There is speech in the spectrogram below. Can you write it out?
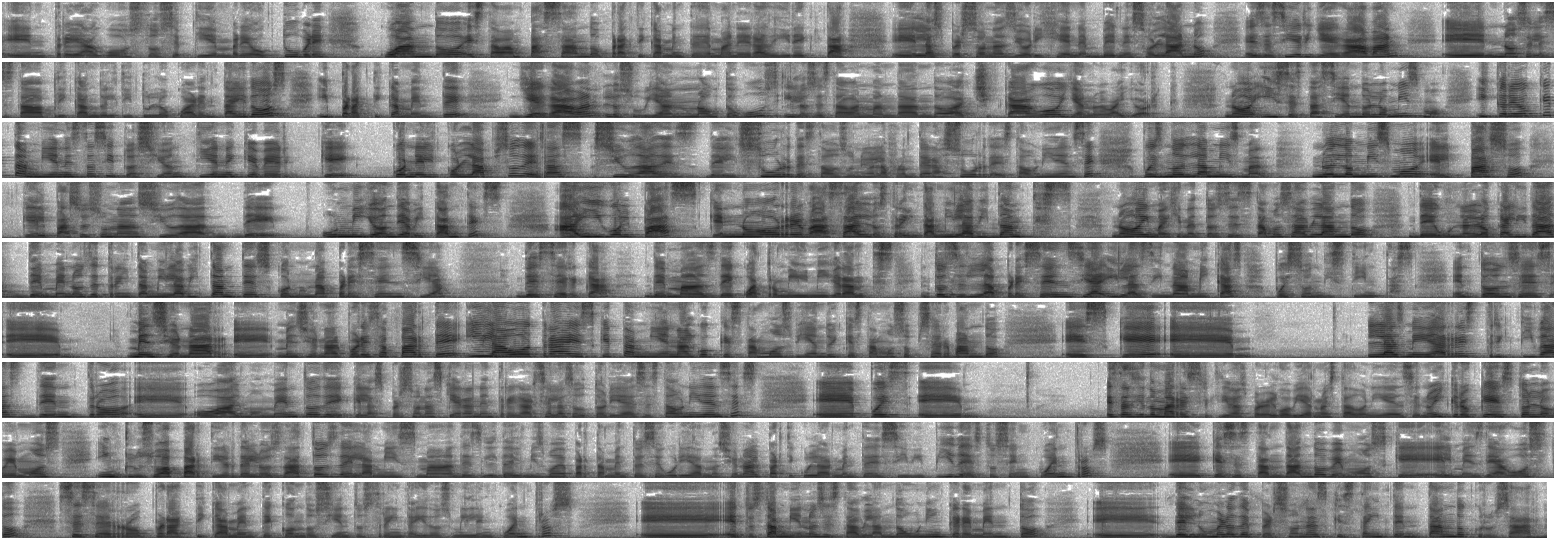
agosto, septiembre, octubre, cuando estaban pasando prácticamente de manera directa eh, las personas de origen venezolano, es decir, llegaban, eh, no se les estaba aplicando el título 42 y prácticamente llegaban, los subían en un autobús y los estaban mandando a Chicago y a Nueva York, ¿no? Y se está haciendo lo mismo. Y creo que también esta situación tiene que ver que con el colapso de esas ciudades del sur de Estados Unidos, la frontera sur de estadounidense, pues no es la misma, no es lo mismo el paso, que el paso es una ciudad de un millón de habitantes, a Eagle Pass, que no rebasa los 30 mil habitantes. ¿no? Imagina, entonces estamos hablando de una localidad de menos de 30 mil habitantes con una presencia de cerca de más de mil migrantes. Entonces la presencia y las dinámicas pues son distintas. Entonces... Eh, mencionar, eh, mencionar por esa parte. Y la otra es que también algo que estamos viendo y que estamos observando es que eh, las medidas restrictivas dentro o al momento de que las personas quieran entregarse a las autoridades estadounidenses, pues están siendo más restrictivas por el gobierno estadounidense, ¿no? Y creo que esto lo vemos incluso a partir de los datos de la misma, del mismo Departamento de Seguridad Nacional, particularmente de CBP, de estos encuentros eh, que se están dando. Vemos que el mes de agosto se cerró prácticamente con 232 mil encuentros. Eh, entonces también nos está hablando un incremento eh, del número de personas que está intentando cruzar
